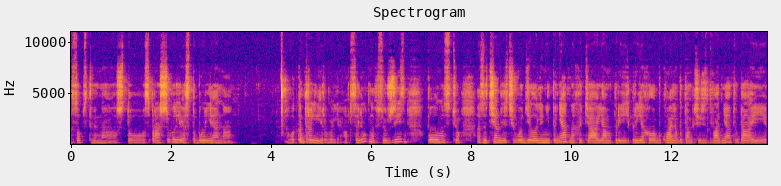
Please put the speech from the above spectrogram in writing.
собственно, что спрашивали, с тобой ли она вот, контролировали абсолютно всю жизнь полностью. А зачем, для чего делали, непонятно, хотя я при, приехала буквально бы там через два дня туда и,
